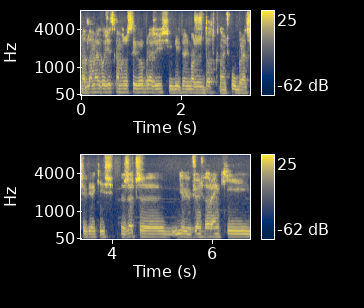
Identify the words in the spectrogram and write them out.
no dla małego dziecka możesz sobie wyobrazić, jeżeli możesz dotknąć, ubrać się w jakieś rzeczy, nie wiem, wziąć do ręki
